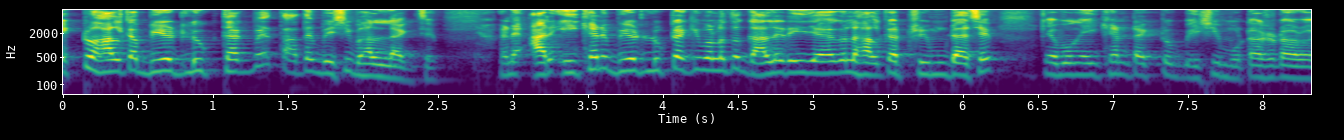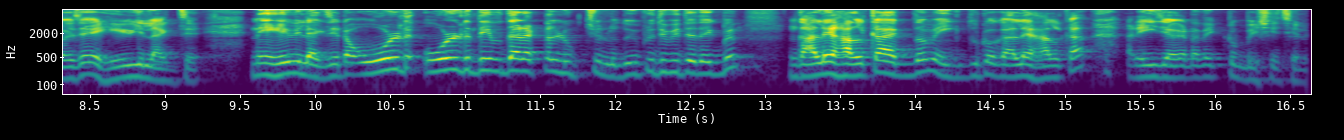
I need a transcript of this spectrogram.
একটু হালকা বিয়ার্ড লুক থাকবে, তাতে বেশি ভালো লাগছে। মানে আর এইখানে বিয়ার্ড লুকটা কি বলতো? গালের এই জায়গাগুলো হালকা ট্রিমড আছে এবং এইখানটা একটু বেশি মোটা সোটা রয়েছে হেভি লাগছে। মানে হেভি লাগছে। এটা ওল্ড ওল্ড দেবদার একটা লুক ছিল। দুই পৃথিবীতে দেখবে গালে হালকা একদম, এই দুটো গালে হালকা আর এই জায়গাটাতে একটু বেশি ছিল।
